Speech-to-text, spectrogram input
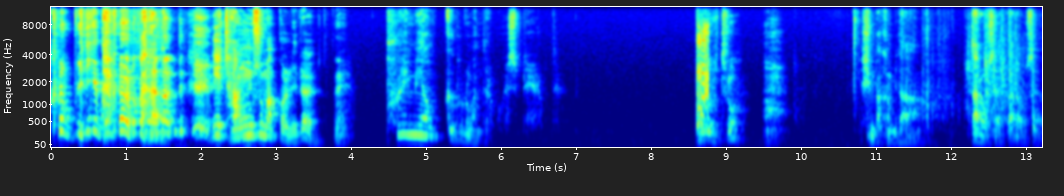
그럼 이게 뭘까요? 라고. 이 장수 막걸리를 네. 프리미엄급으로 만들어 보겠습니다, 여러분. 요구르트로. 신박합니다. 따라오세요, 따라오세요.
